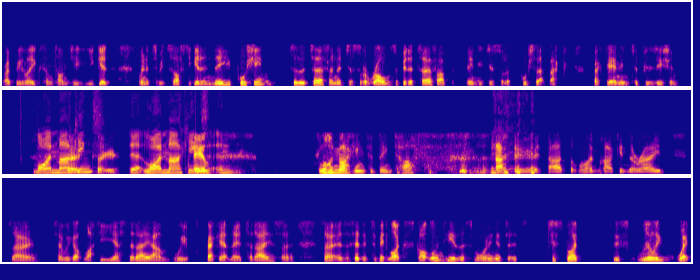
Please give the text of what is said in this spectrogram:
rugby league, sometimes you, you get when it's a bit soft, you get a knee push in to the turf, and it just sort of rolls a bit of turf up, and you just sort of push that back back down into position. Line markings, so- yeah, line markings, And- and Line markings have been tough. it's hard to line mark in the rain. So so we got lucky yesterday. Um, we're back out there today. So so as I said, it's a bit like Scotland here this morning. It's it's just like this really wet,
